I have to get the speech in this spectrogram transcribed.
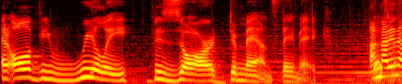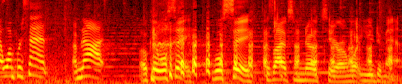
and all of the really bizarre demands they make. I'm not in that 1%. I'm not. Okay, we'll see. we'll see, because I have some notes here on what you demand.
